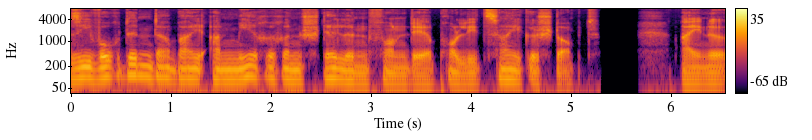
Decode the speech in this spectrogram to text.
Sie wurden dabei an mehreren Stellen von der Polizei gestoppt. Eine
